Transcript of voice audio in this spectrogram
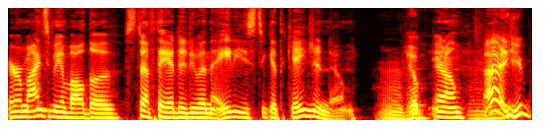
It reminds me of all the stuff they had to do in the 80s to get the Cajun Dome. Mm-hmm. Yep. You know, ah, Hey, you're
